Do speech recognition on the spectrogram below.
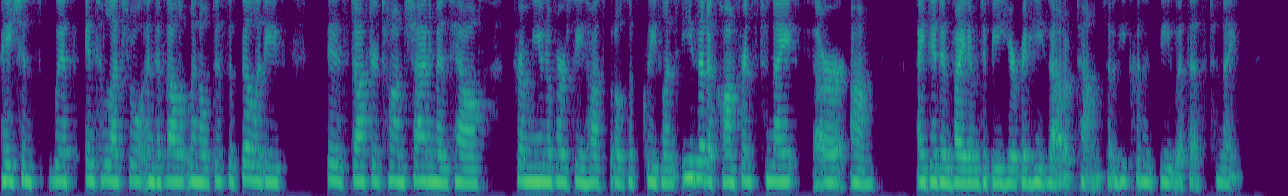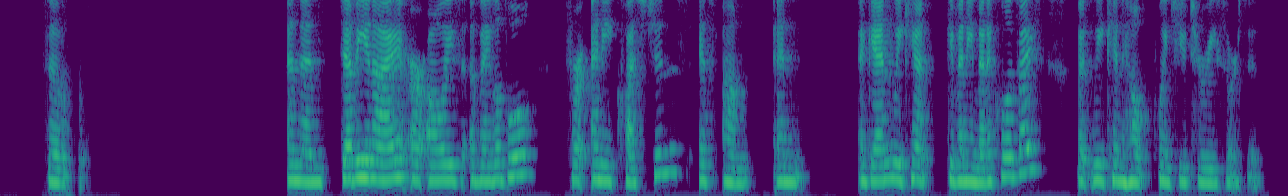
patients with intellectual and developmental disabilities is Dr. Tom Scheidemantel from University Hospitals of Cleveland. He's at a conference tonight, or um, I did invite him to be here, but he's out of town, so he couldn't be with us tonight. So, and then Debbie and I are always available for any questions. If um, and again, we can't give any medical advice, but we can help point you to resources.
